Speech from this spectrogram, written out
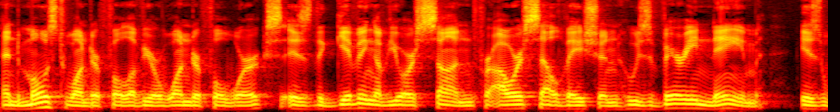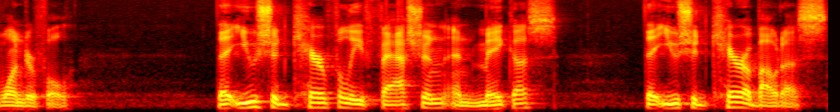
And most wonderful of your wonderful works is the giving of your Son for our salvation, whose very name is wonderful. That you should carefully fashion and make us, that you should care about us,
